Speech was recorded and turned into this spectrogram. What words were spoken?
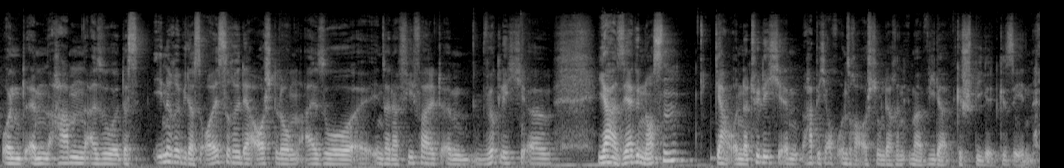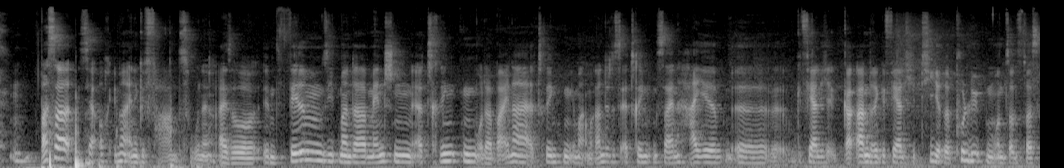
und ähm, haben also das Innere wie das Äußere der Ausstellung also äh, in seiner Vielfalt ähm, wirklich äh, ja, sehr genossen ja, und natürlich ähm, habe ich auch unsere Ausstellung darin immer wieder gespiegelt gesehen. Mhm. Wasser ist ja auch immer eine Gefahrenzone. Also im Film sieht man da Menschen ertrinken oder beinahe ertrinken, immer am Rande des Ertrinkens sein, Haie, äh, gefährliche, andere gefährliche Tiere, Polypen und sonst was.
